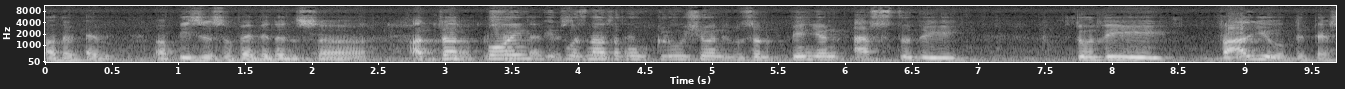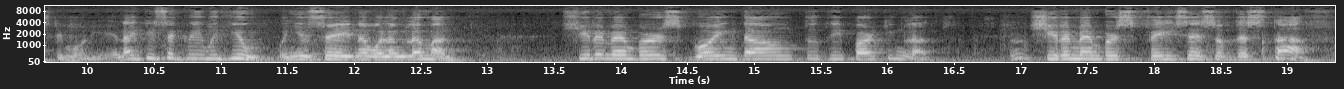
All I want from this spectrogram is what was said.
other ev- uh, pieces of evidence. Uh, At that uh, point, it was not a conclusion, it was an opinion as to the, to the value of the testimony. And I disagree with you when you say na walang laman. She remembers going down to the parking lot. She remembers faces of the staff,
